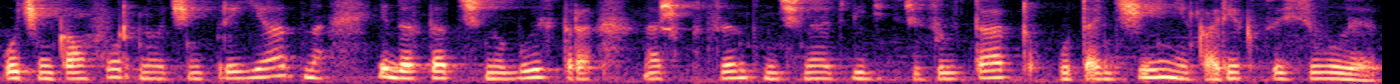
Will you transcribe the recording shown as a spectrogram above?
очень комфортно, очень приятно и достаточно быстро наши пациенты начинают видеть результат утончения, коррекции силуэта.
